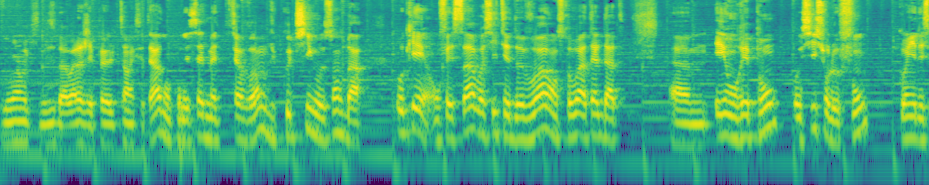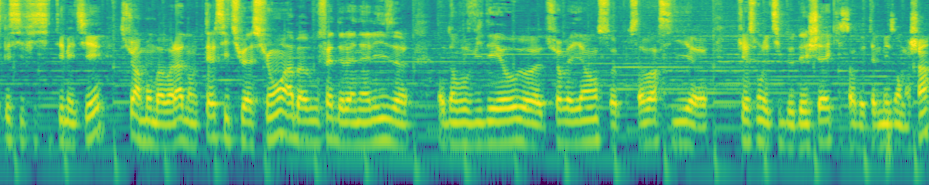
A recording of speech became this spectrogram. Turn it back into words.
clients qui nous disent, bah voilà, j'ai pas eu le temps, etc. Donc, on essaie de mettre, faire vraiment du coaching au sens, bah, ok, on fait ça, voici tes devoirs, on se revoit à telle date. Euh, et on répond aussi sur le fond, quand il y a des spécificités métiers, sur bon bah voilà, dans telle situation, ah bah vous faites de l'analyse euh, dans vos vidéos euh, de surveillance pour savoir si euh, quels sont les types de déchets qui sortent de telle maison machin.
